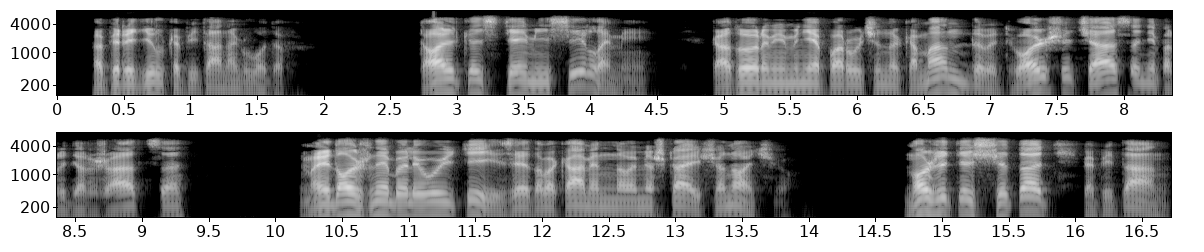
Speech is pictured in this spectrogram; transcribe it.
— опередил капитан Оглодов. — Только с теми силами, которыми мне поручено командовать, больше часа не продержаться. Мы должны были уйти из этого каменного мешка еще ночью. Можете считать, капитан,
